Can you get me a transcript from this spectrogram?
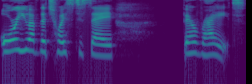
or you have the choice to say, they're right.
